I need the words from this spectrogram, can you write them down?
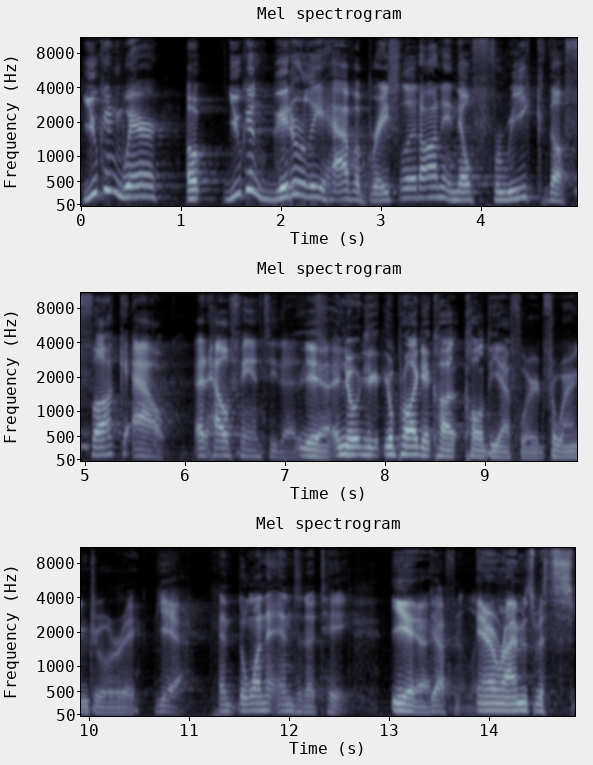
you can wear a, you can literally have a bracelet on, and they'll freak the fuck out at how fancy that is. Yeah, and you'll you'll probably get called, called the F word for wearing jewelry. Yeah, and the one that ends in a T. Yeah, Definitely. And it rhymes with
